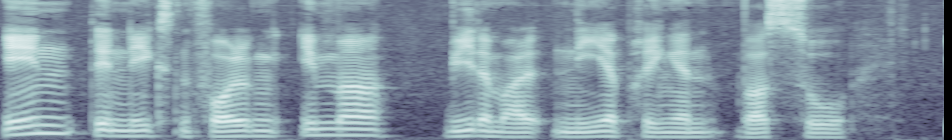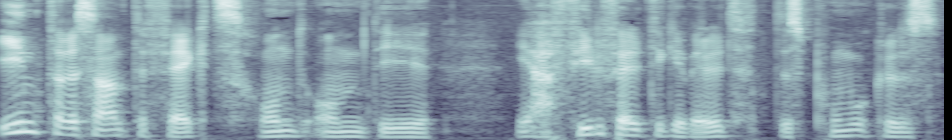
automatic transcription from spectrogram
in den nächsten Folgen immer wieder mal näher bringen, was so interessante Facts rund um die ja, vielfältige Welt des Pumuckls,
